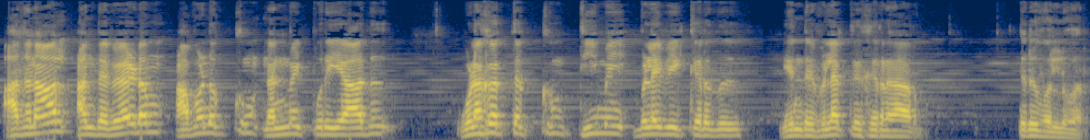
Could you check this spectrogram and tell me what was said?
அதனால் அந்த வேடம் அவனுக்கும் நன்மை புரியாது உலகத்துக்கும் தீமை விளைவிக்கிறது என்று விளக்குகிறார் திருவள்ளுவர்.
